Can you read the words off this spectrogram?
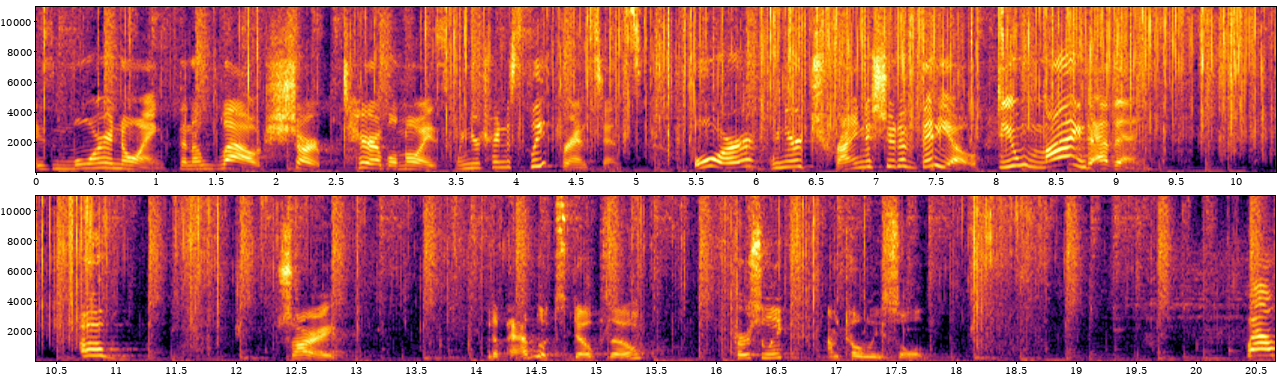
is more annoying than a loud, sharp, terrible noise when you're trying to sleep, for instance, or when you're trying to shoot a video. Do you mind, Evan? Oh, sorry. The pad looks dope though. Personally, I'm totally sold. Well,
